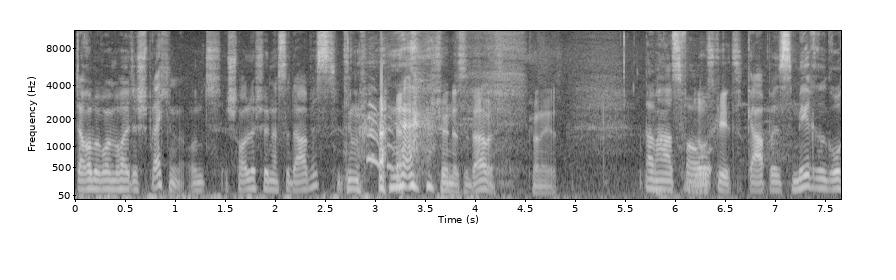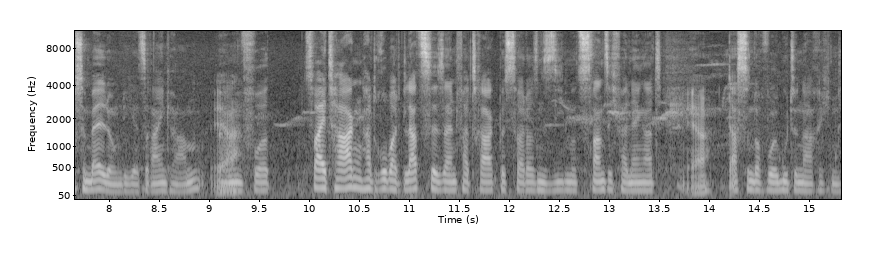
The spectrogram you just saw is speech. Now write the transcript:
Darüber wollen wir heute sprechen. Und Scholle, schön, dass du da bist. Schön, dass du da bist, Cornelius. Beim HSV Los geht's. gab es mehrere große Meldungen, die jetzt reinkamen. Ja. Ähm, vor zwei Tagen hat Robert Glatze seinen Vertrag bis 2027 verlängert. Ja, Das sind doch wohl gute Nachrichten.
